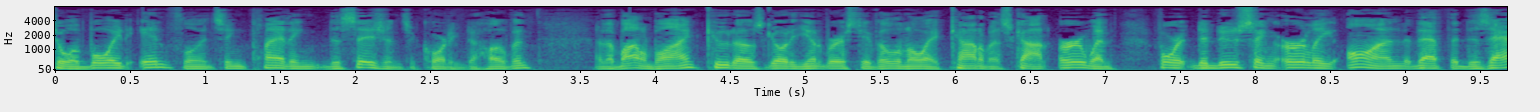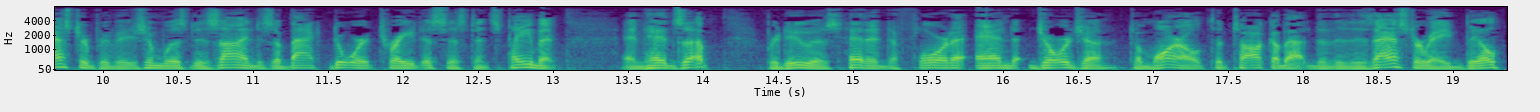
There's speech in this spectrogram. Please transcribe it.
to avoid influencing planting decisions, according to Hoeven. And the bottom line, kudos go to University of Illinois economist Scott Irwin for deducing early on that the disaster provision was designed as a backdoor trade assistance payment. And heads up, Perdue is headed to Florida and Georgia tomorrow to talk about the disaster aid bill,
